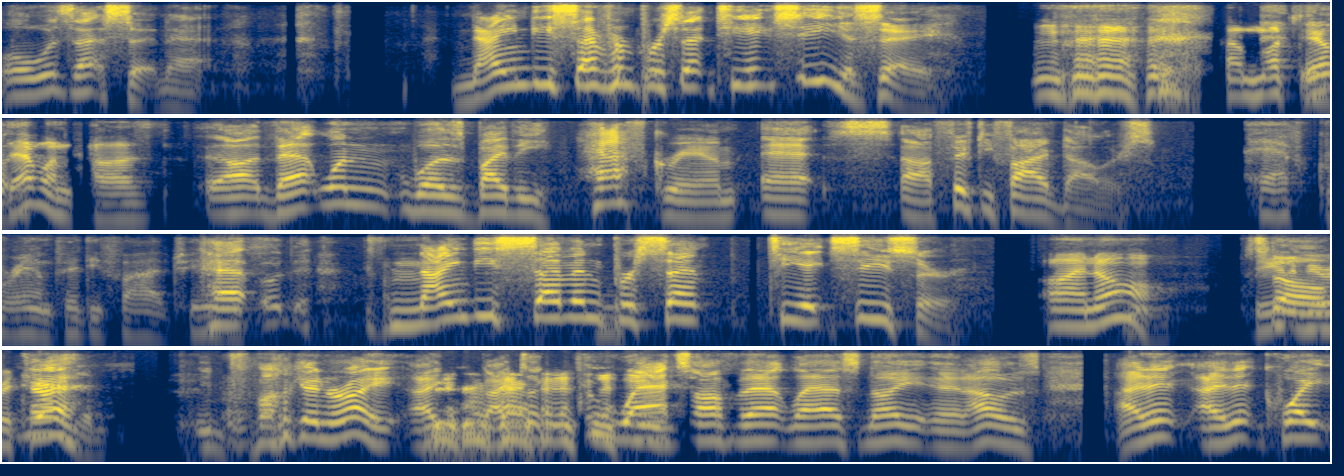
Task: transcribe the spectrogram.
Well, what's that sitting at? Ninety-seven percent THC, you say? How much did Yep. that one cost? Uh, that one was by the half gram at uh, fifty-five dollars. Half gram, fifty-five. Ninety-seven percent THC, sir. oh, I know. So you're So, yeah. retarded. You fucking right. I, I took two whacks off of that last night, and I was I didn't I didn't quite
